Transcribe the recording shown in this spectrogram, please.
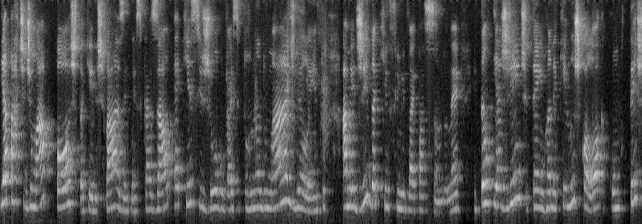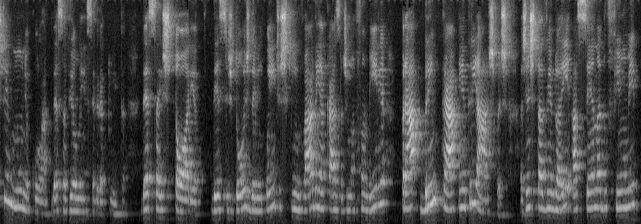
E a partir de uma aposta que eles fazem com esse casal é que esse jogo vai se tornando mais violento à medida que o filme vai passando, né? Então, e a gente tem, o Haneke nos coloca como testemunho ocular dessa violência gratuita, dessa história desses dois delinquentes que invadem a casa de uma família para brincar, entre aspas. A gente está vendo aí a cena do filme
